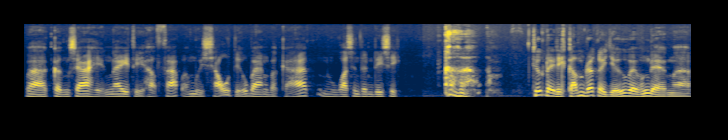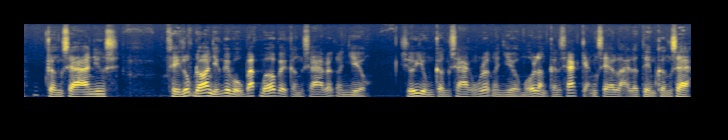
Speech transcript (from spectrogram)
Và cần sa hiện nay thì hợp pháp ở 16 tiểu bang và cả Washington DC. trước đây thì cấm rất là dữ về vấn đề mà cần sa nhưng thì lúc đó những cái vụ bắt bớ về cần sa rất là nhiều sử dụng cần sa cũng rất là nhiều. Mỗi lần cảnh sát chặn xe lại là tìm cần sa.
